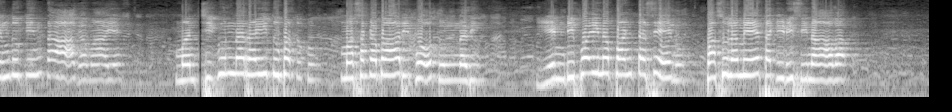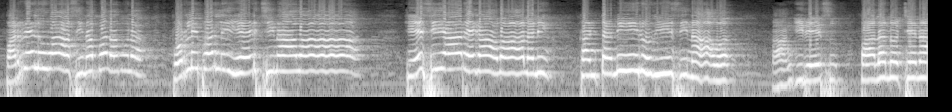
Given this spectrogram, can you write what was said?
ఎందుకింత ఆగమాయే? మంచిగున్న రైతు బతుకు మసకబారిపోతున్నది. ఎండిపోయిన పంట సేను పశుల మేత గిడిసినావా. పర్రెలు వాసిన పొలముల పొర్లి పొర్లి ఏడ్చినావా? కేసీఆరే కావాలని కంట నీరు వీసినావా. కాంగిరేసు పాలనొచ్చెనా?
